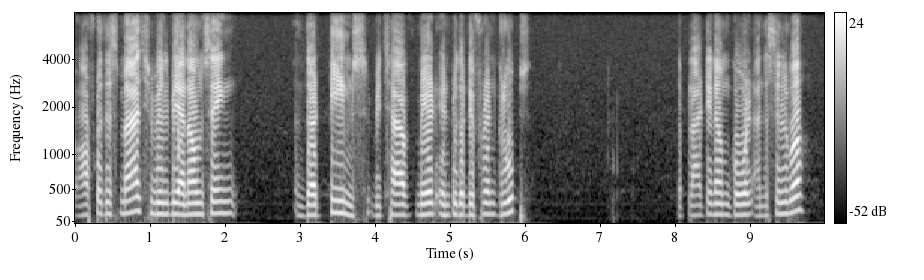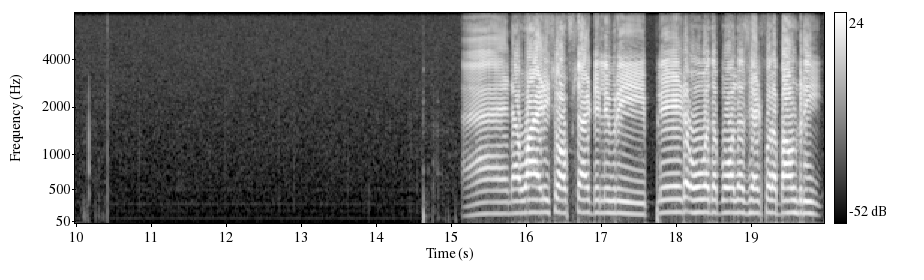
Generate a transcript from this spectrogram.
So after this match, we will be announcing the teams which have made into the different groups. The platinum, gold and the silver. And a wideish offside delivery played over the bowler's head for a boundary.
